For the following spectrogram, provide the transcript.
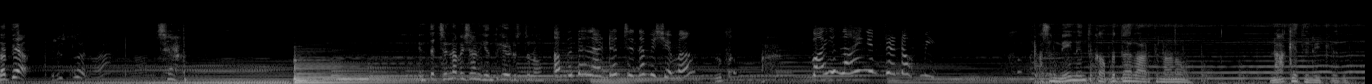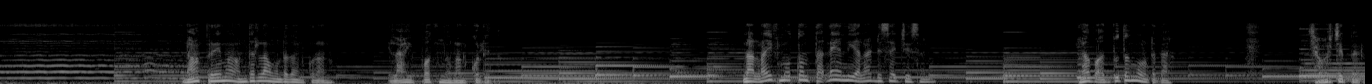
సత్య. ఇంత చిన్న విషయానికి ఎందుకు ఏడుస్తున్నావు? అబద్ధాలు అడ్డం చిన్న విషయమా? Why you lying in front of me అసలు నేనెందుకు అబద్ధాలు ఆడుతున్నానో నాకే తెలియట్లేదు. నా ప్రేమ అందరిలా ఉండదు అనుకున్నాను ఇలా అయిపోతుందని అనుకోలేదు. నా లైఫ్ మొత్తం తనే అని ఎలా డిసైడ్ చేశాను? లవ్ అద్భుతంగా ఉంటుందా? ఎవరు చెప్పారు?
